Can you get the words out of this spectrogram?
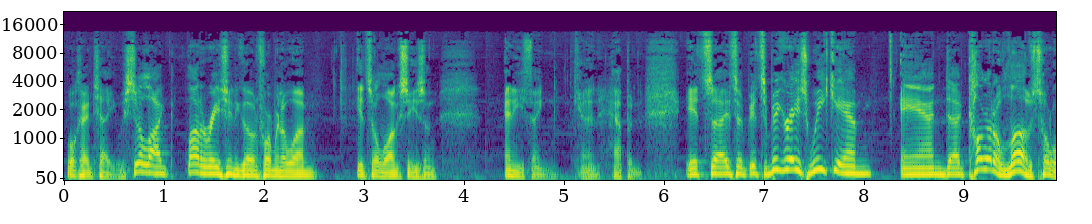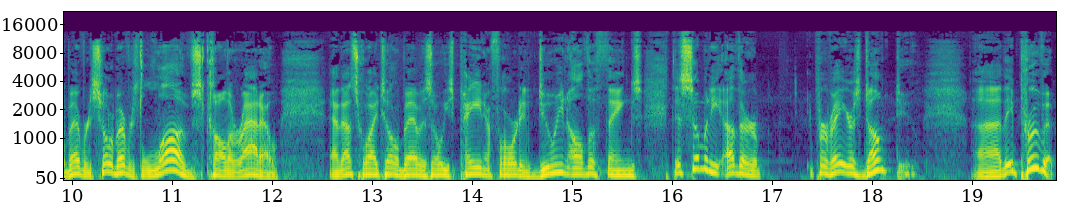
what can I tell you? We still lot, a lot of racing to go in Formula One. It's a long season. Anything can happen. It's uh, it's a it's a big race weekend. And uh, Colorado loves Total Beverage. Total Beverage loves Colorado. And that's why Total Bev is always paying it forward and doing all the things that so many other purveyors don't do. Uh, they prove it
